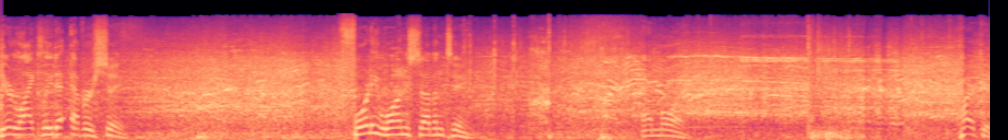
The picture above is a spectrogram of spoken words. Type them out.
you're likely to ever see. 41-17. And more. Parker.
